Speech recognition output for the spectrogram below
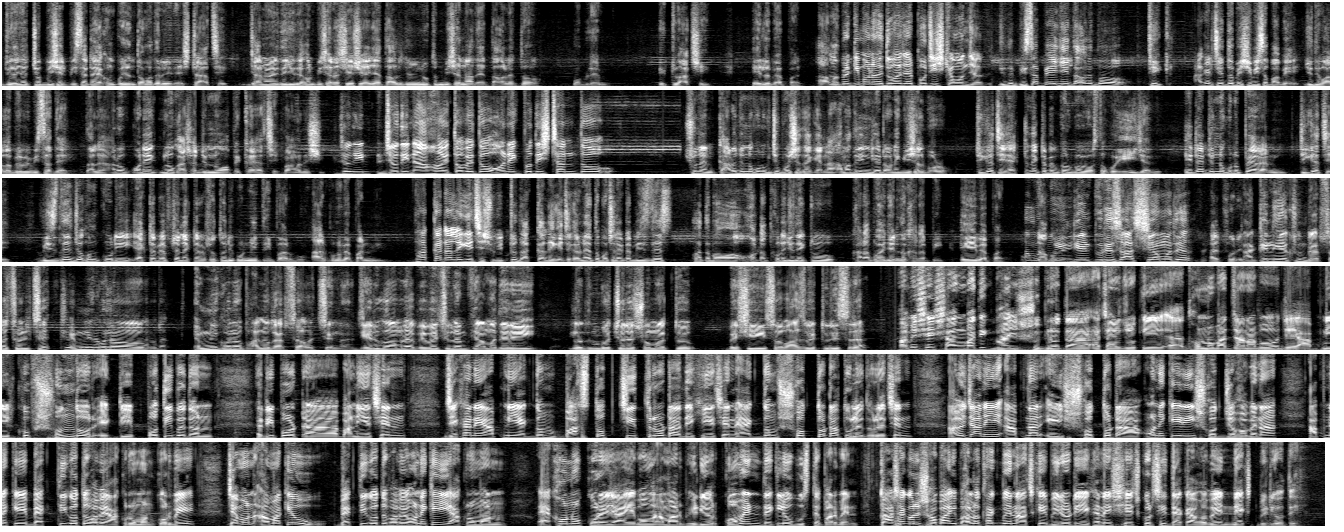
দু হাজার চব্বিশের ভিসাটা এখন পর্যন্ত আমাদের এই রেস্টটা আছে। জানুয়ারিতে যদি এখন ভিসাটা শেষ হয়ে যায় তাহলে যদি নতুন ভিসা না দেয় তাহলে তো প্রবলেম একটু আছেই। এই হলো ব্যাপার আমার কি মনে হয় দু হাজার পঁচিশ কেমন যাবে? যদি ভিসা পেয়ে যাই তাহলে তো ঠিক। আগের চেয়ে তো বেশি ভিসা পাবে যদি ভালোভাবে ভিসা দেয়। তাহলে আরও অনেক লোক আসার জন্য অপেক্ষায় আছে বাংলাদেশি। যদি যদি না হয় তবে তো অনেক প্রতিষ্ঠান তো শুনেন কারোর জন্য কোনো কিছু বসে থাকে না। আমাদের ইন্ডিয়াটা অনেক বিশাল বড় ঠিক আছে? একটা না একটা বিকল্প ব্যবস্থা হয়েই যাবে। এটার জন্য কোনো প্যারা নেই ঠিক আছে? বিজনেস যখন করি একটা ব্যবসা না একটা ব্যবসা তৈরি করে নিতেই পারব আর কোনো ব্যাপার নেই। ধাক্কাটা লেগেছে। একটু ধাক্কা লেগেছে কারণ এত বছর একটা বিজনেস হয়তো বা হঠাৎ করে যদি একটু খারাপ হয়ে যায় এটা তো খারাপই এই ব্যাপার। ইন্ডিয়ান টুরিস্ট আসছে আমাদের তাকে নিয়ে এখন ব্যবসা চলছে। এমনি কোনো এমনি কোনো ভালো ব্যবসা হচ্ছে না। যেরকম আমরা ভেবেছিলাম কি আমাদের এই নতুন বছরের সময় একটু বেশি সব আসবে টুরিস্টরা আমি সেই সাংবাদিক ভাই সুব্রতা আচার্যকে ধন্যবাদ জানাব যে আপনি খুব সুন্দর একটি প্রতিবেদন রিপোর্ট বানিয়েছেন, যেখানে আপনি একদম বাস্তব চিত্রটা দেখিয়েছেন, একদম সত্যটা তুলে ধরেছেন। আমি জানি আপনার এই সত্যটা অনেকেরই সহ্য হবে না, আপনাকে ব্যক্তিগতভাবে আক্রমণ করবে। যেমন আমাকেও ব্যক্তিগতভাবে অনেকেই আক্রমণ এখনও করে যায় এবং আমার ভিডিওর কমেন্ট দেখলেও বুঝতে পারবেন। তো আশা করি সবাই ভালো থাকবেন। আজকের ভিডিওটি এখানেই শেষ করছি। দেখা হবে নেক্সট ভিডিওতে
